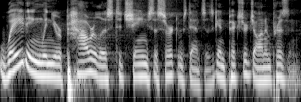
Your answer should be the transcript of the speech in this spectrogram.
Waiting when you're powerless to change the circumstances. Again, picture John in prison.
